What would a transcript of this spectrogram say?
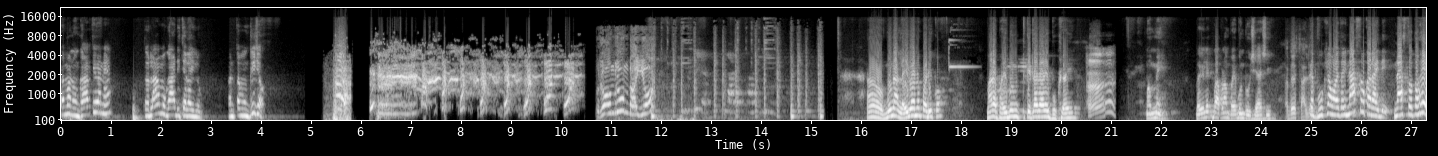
તમને ઊંઘ આવતી હોય ને તો લાવ હું ગાડી ચલાવી લઉં અને તમે ઊંઘી જાઓ रोम रोम भाइयों મુના લઈ લો ને પડીકો મારા ભાઈબંધ કેટલા દાડે ભૂખ્યા છે મમ્મી લઈ લે બાપણા ભાઈબંધ પૂછ્યા છે? અબે સાલે. ભૂખ્યા હોય તો નાસ્તો કરાવી દે. નાસ્તો તો હે.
